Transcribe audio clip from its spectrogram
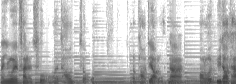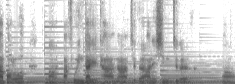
那因为犯了错而逃走了，而跑掉了。那保罗遇到他，保罗啊把福音带给他。那这个阿尼西姆这个啊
